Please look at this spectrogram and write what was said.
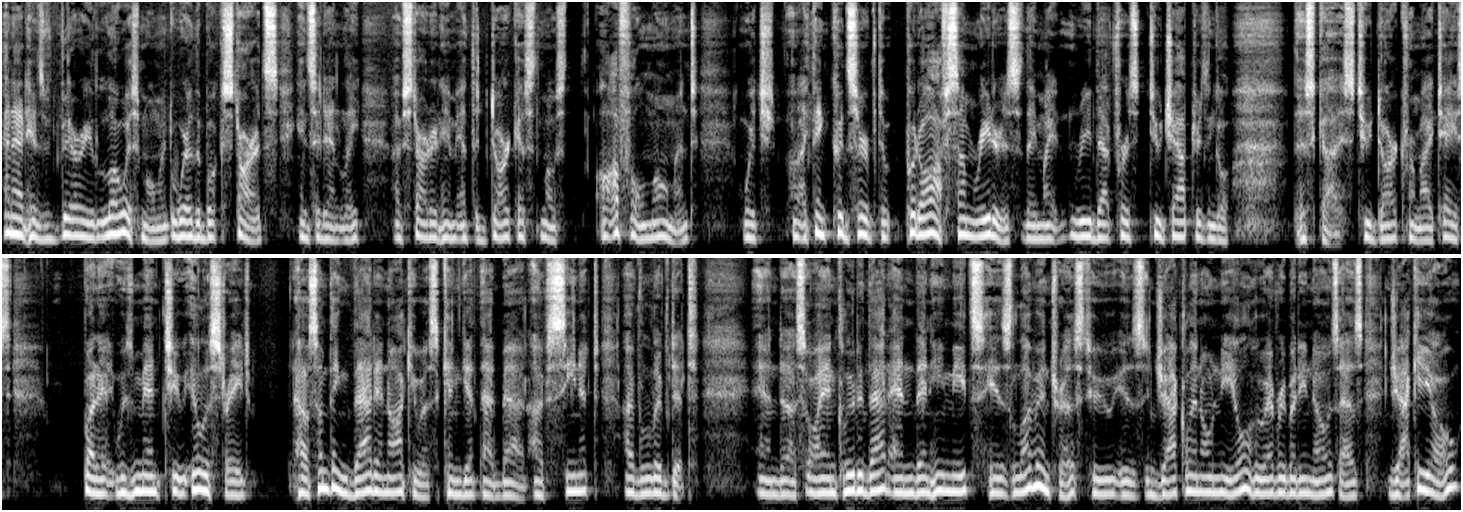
And at his very lowest moment, where the book starts, incidentally, I've started him at the darkest, most awful moment, which I think could serve to put off some readers. They might read that first two chapters and go, this guy's too dark for my taste. But it was meant to illustrate how something that innocuous can get that bad. I've seen it, I've lived it. And uh, so I included that. And then he meets his love interest, who is Jacqueline O'Neill, who everybody knows as Jackie O,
